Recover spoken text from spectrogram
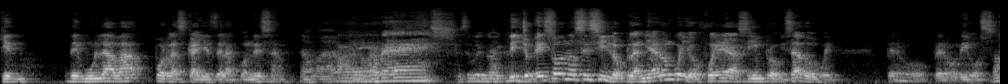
quien demulaba por las calles de la Condesa. No Ah, no mames. Dicho, eso no sé si lo planearon, güey, o fue así improvisado, güey. Pero, pero digo, No, pues sí lo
